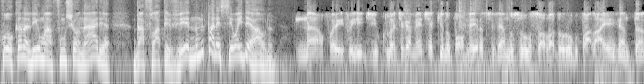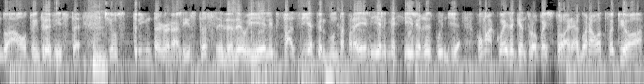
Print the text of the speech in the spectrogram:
colocando ali uma funcionária da Flá TV, não me pareceu a ideal, né? Não, foi, foi ridículo. Antigamente aqui no Palmeiras tivemos o Salvador Hugo Palaia inventando a auto-entrevista. Hum. Tinha uns 30 jornalistas, entendeu? E ele fazia pergunta para ele e ele, ele respondia. Uma coisa que entrou para a história. Agora ontem foi pior,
